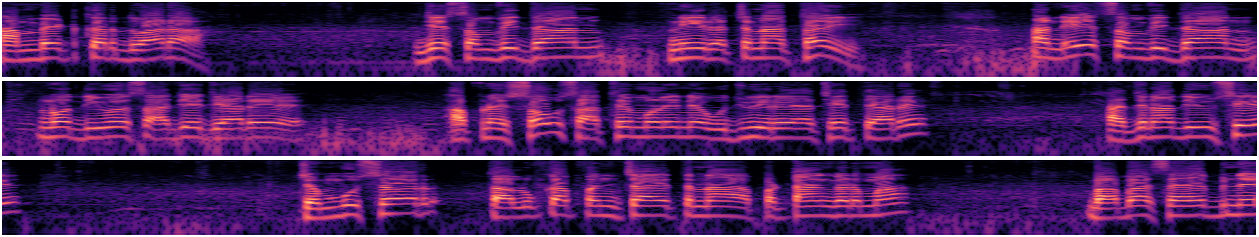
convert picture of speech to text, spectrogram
આંબેડકર દ્વારા જે સંવિધાનની રચના થઈ અને એ સંવિધાનનો દિવસ આજે જ્યારે આપણે સૌ સાથે મળીને ઉજવી રહ્યા છે ત્યારે આજના દિવસે જંબુસર તાલુકા પંચાયતના પટાંગણમાં બાબા સાહેબને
